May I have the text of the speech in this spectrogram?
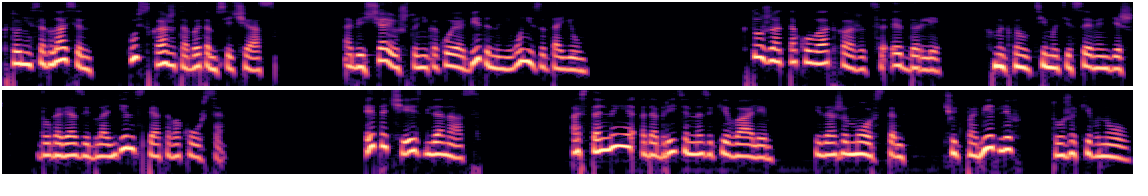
Кто не согласен, пусть скажет об этом сейчас. Обещаю, что никакой обиды на него не затаю. Кто же от такого откажется, Эддерли? хмыкнул Тимоти Севендиш, долговязый блондин с пятого курса. Это честь для нас. Остальные одобрительно закивали, и даже Морстен, чуть помедлив, тоже кивнул.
